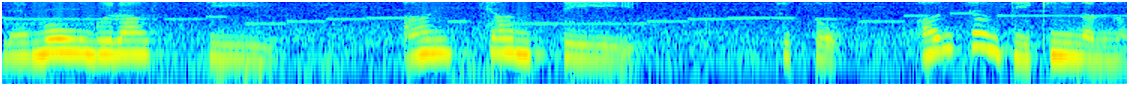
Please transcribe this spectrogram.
ーレモングラスティーアンチャンティちょっとアンチャンティ気になるな。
